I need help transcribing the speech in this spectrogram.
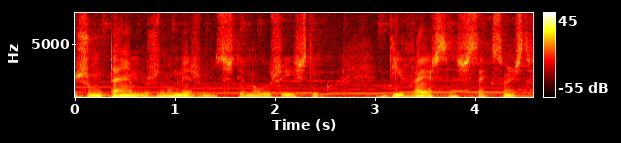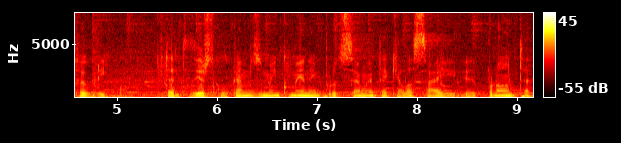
Juntamos no mesmo sistema logístico diversas secções de fabrico. Portanto, desde que colocamos uma encomenda em produção até que ela sai eh, pronta,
